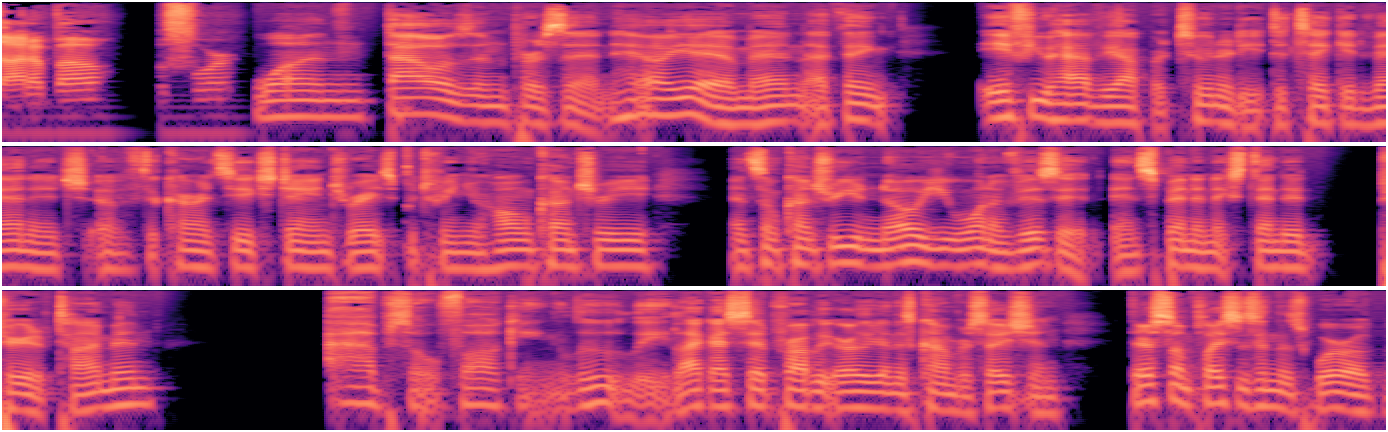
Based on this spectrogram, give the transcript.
thought about before? One thousand percent. Hell yeah, man. I think if you have the opportunity to take advantage of the currency exchange rates between your home country and some country you know you want to visit and spend an extended period of time in, absolutely. Like I said probably earlier in this conversation, there's some places in this world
